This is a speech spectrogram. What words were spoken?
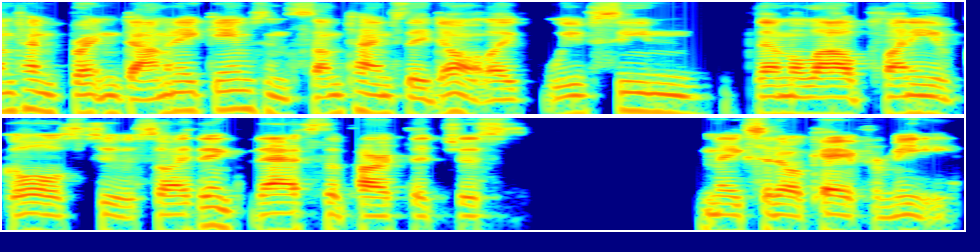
sometimes Brighton dominate games and sometimes they don't. Like we've seen them allow plenty of goals too. So I think that's the part that just makes it okay for me.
